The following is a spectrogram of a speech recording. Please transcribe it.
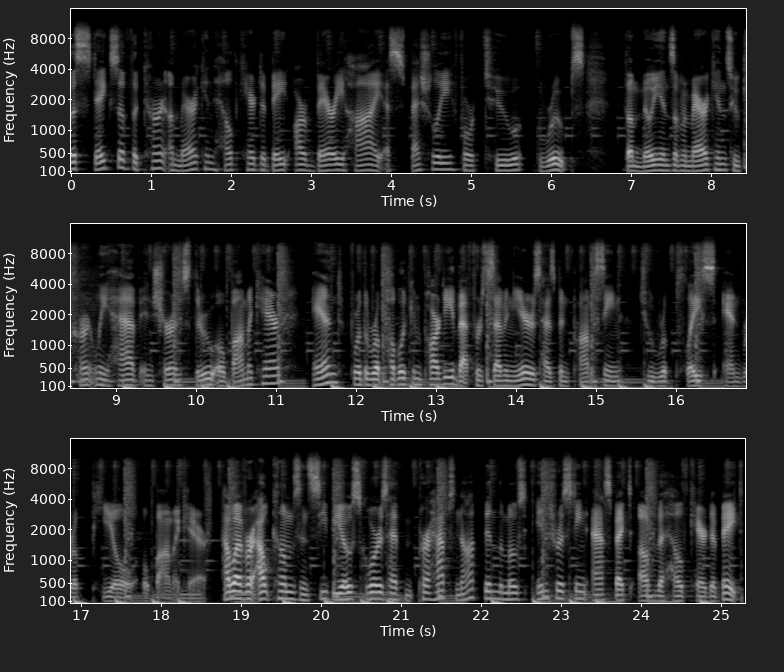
The stakes of the current American healthcare debate are very high, especially for two groups the millions of Americans who currently have insurance through Obamacare and for the Republican Party that for seven years has been promising to replace and repeal Obamacare. However, outcomes and CBO scores have perhaps not been the most interesting aspect of the healthcare debate.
